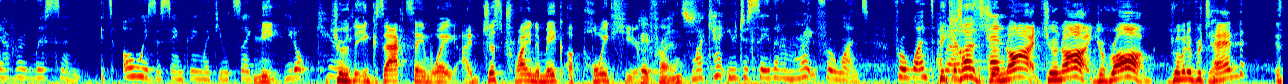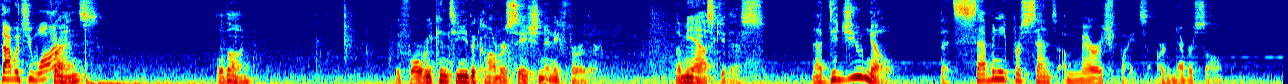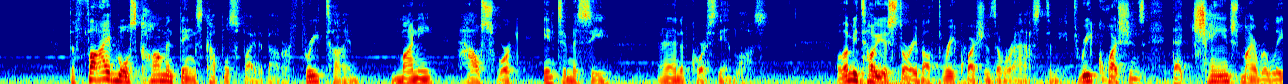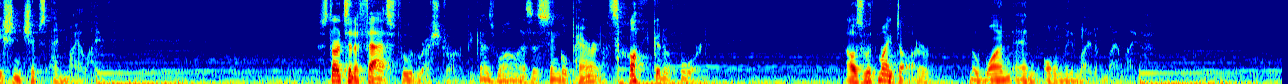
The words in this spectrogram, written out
never listen. It's always the same thing with you. It's like Me. you don't care. You're that- the exact same way. I'm just trying to make a point here. Okay, friends. Why can't you just say that I'm right for once? For once, I Because just- you're and- not. You're not. You're wrong. You want me to pretend? Is that what you want? Friends, hold on. Before we continue the conversation any further, let me ask you this. Now, did you know that 70% of marriage fights are never solved? The five most common things couples fight about are free time, money, housework, intimacy, and of course, the in laws. Well, let me tell you a story about three questions that were asked to me. Three questions that changed my relationships and my life. Starts in a fast food restaurant because, well, as a single parent, that's all I could afford. I was with my daughter, the one and only light of my life.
